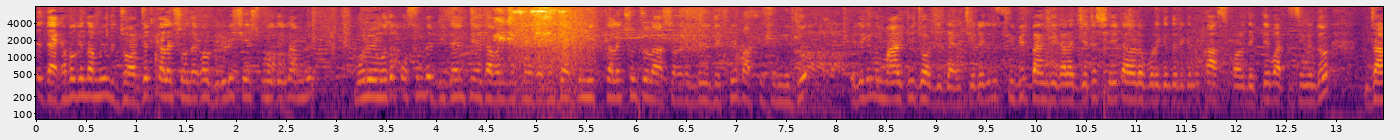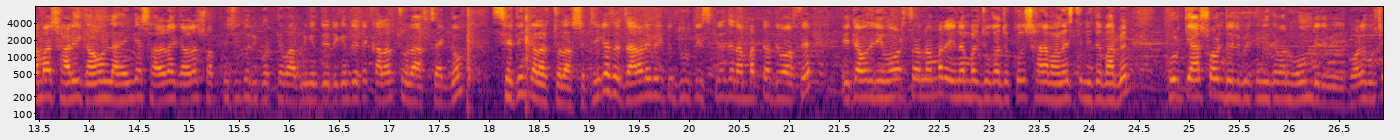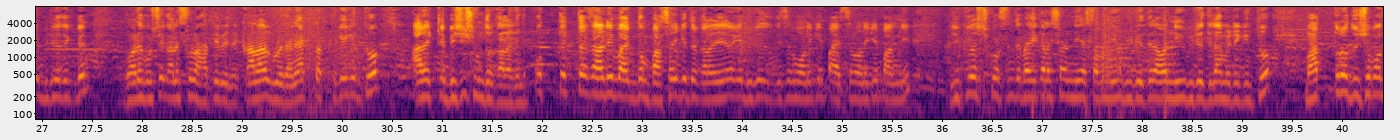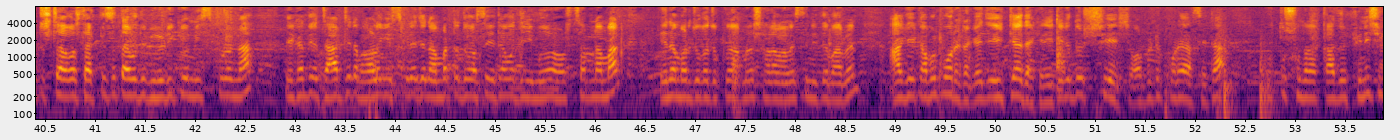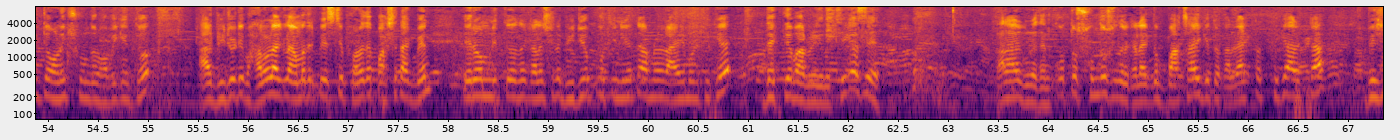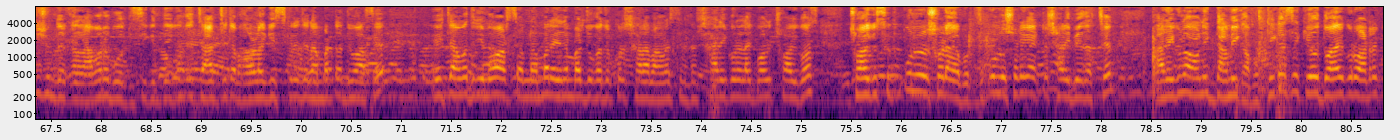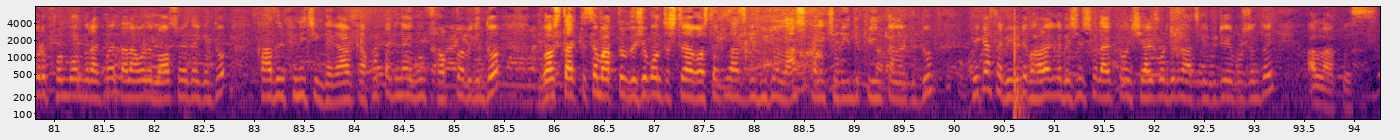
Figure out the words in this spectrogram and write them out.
দেখাবো, কিন্তু আমি কিন্তু জর্জেট কালেকশন দেখাবো। ভিডিওটি শেষ পর্যন্ত দেখলে আপনি মনের মতো পছন্দের ডিজাইন পেয়ে যাবেন। কিন্তু এটা কিন্তু একদম মিট কালেকশন চলে আসছে আমাদের ভিডিও দেখতে পাচ্ছেন কিন্তু। এটা কিন্তু মাল্টি জর্জেট দেখাচ্ছে। এটা কিন্তু সিভিট বাঙ্কি কালার যেটা সেই কালারের উপরে কিন্তু এটা কিন্তু কাজ করা দেখতে পাচ্ছেন কিন্তু। জামা, শাড়ি গাউন লেহেঙ্গা সারারা গাড়া সব কিছু তৈরি করতে পারবেন কিন্তু। এটা কিন্তু এটা কালার চলে আসছে, একদম সেটিং কালার চলে আসছে, ঠিক আছে? যারা নেবেন একটু দ্রুত স্ক্রিনে যে নাম্বারটা দেওয়া আছে, এটা আমাদের ইমোয়াটসঅ্যাপ নাম্বার এই নাম্বার যোগাযোগ করে সারা বাংলাদেশ নিতে পারবেন। ফুল ক্যাশ অন ডেলিভারিতে নিতে পারবেন হোম ডেলিভারি ঘরে বসে ভিডিও দেখবেন, ঘরে বসে কালেকশন হাতে পেয়ে কালারগুলো দেন একটার থেকে কিন্তু আরেকটা বেশি সুন্দর কালার কিন্তু প্রত্যেকটা কালারই একদম বাসাই কিন্তু কালারের আগে ভিডিও দিয়েছেন অনেকে পাইছেন অনেকে পাননি। রিকোয়েস্ট করছেন যে, ভাই কালেকশন নিয়ে আসতে নিউ ভিডিও দিলাম আবার নিউ ভিডিও দিলাম। এটা কিন্তু মাত্র দুশো পঞ্চাশ টাকা থাকতেছে, তার মধ্যে ভিডিওটি কেউ মিস করে না। এখান থেকে যার যেটা ভালো লাগে স্ক্রিনে যে নাম্বারটা দেওয়া আছে এটা আমাদের ইমো হোয়াটসঅ্যাপ নাম্বার এই নাম্বার যোগাযোগ করে আপনারা সারা বাংলাদেশে নিতে পারবেন। আগে কাপড় পরে টাকা যে এইটা দেখেন এটা কিন্তু শেষ অল্প একটু করে আছে এটা। কত সুন্দর কাজের ফিনিশিংটা অনেক সুন্দর হবে কিন্তু। আর ভিডিওটি ভালো লাগলে আমাদের পেজটি ফলোতে পাশে থাকবেন। এরকম নিত্য কালেকশনের ভিডিও প্রতিনিয়ত আপনারা রাহিমণি থেকে দেখতে পারবেন কিন্তু, ঠিক আছে? কালারগুলো দেন কত সুন্দর সুন্দর কালার, একদম বাছাই কিন্তু কালার। একটা থেকে আরেকটা বেশি সুন্দর কালার আবারও বলতেছি, কিন্তু এখানে যার যেটা ভালো লাগে স্ক্রিনে যে নাম্বারটা দেওয়া আছে, এইটা আমাদের ইমো হোয়াটসঅ্যাপ নাম্বার এই নাম্বার যোগাযোগ করে সারা বাংলাদেশ শাড়ি করে লাগবে ছয় গজ। ছয় গজ কিন্তু পনেরোশো টাকা পড়তেছে, পনেরোশো টাকা একটা শাড়ি পেয়ে যাচ্ছেন। আর এগুলো অনেক দামি কাপড়, ঠিক আছে? কেউ দয়া করে অর্ডার করে ফোন বন্ধ রাখবেন, তাহলে আমাদের লস হয়ে যায় কিন্তু কাজের ফিনিশিং থাকে। আর কাপড়টা কিন্তু একদম সফট হবে কিন্তু, গজ থাকতেছে মাত্র দুশো পঞ্চাশ টাকা, গজ থাকতেছে আজকে ভিডিও লাস্ট কালেকশনে কিন্তু পিঙ্ক কালার কিন্তু, ঠিক আছে? ভিডিওটি ভালো লাগলে বেশি বেশি লাইক করুন শেয়ার করে দেবেন। আজকের ভিডিও পর্যন্তই। Allah Hafiz.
